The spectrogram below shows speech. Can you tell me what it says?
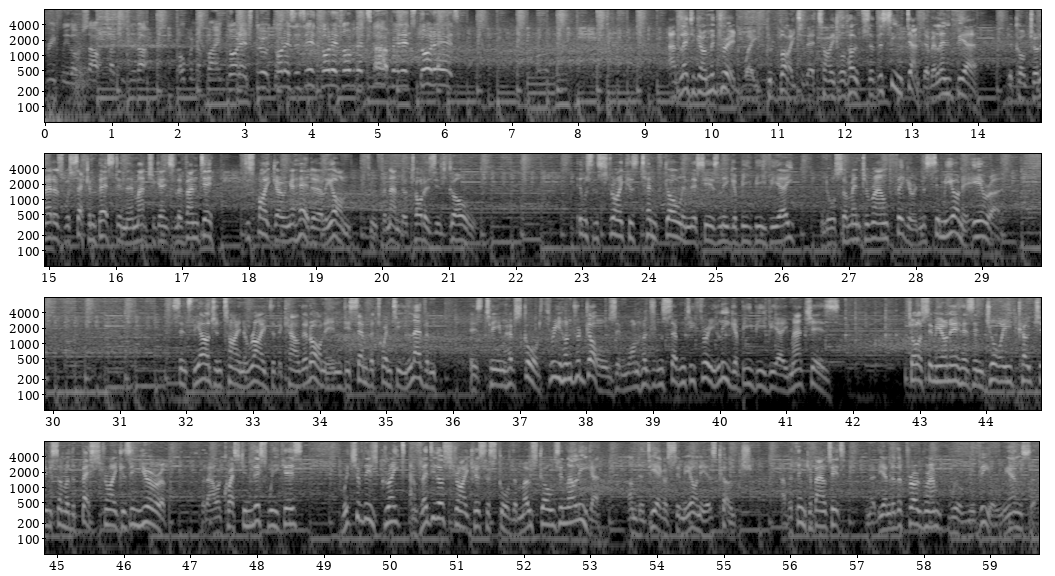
briefly though. South touches it up. Open to find Torres through. Torres is in. Torres over the top, and it's Torres. Atletico Madrid waved goodbye to their title hopes at the Ciudad de Valencia. The Colchoneros were second best in their match against Levante, despite going ahead early on through Fernando Torres' goal. It was the striker's 10th goal in this year's Liga BBVA and also meant a round figure in the Simeone era. Since the Argentine arrived at the Calderon in December 2011, his team have scored 300 goals in 173 Liga BBVA matches. Cholo Simeone has enjoyed coaching some of the best strikers in Europe, but our question this week is, which of these great Atletico strikers has scored the most goals in La Liga under Diego Simeone as coach? Have a think about it, and at the end of the programme, we'll reveal the answer.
